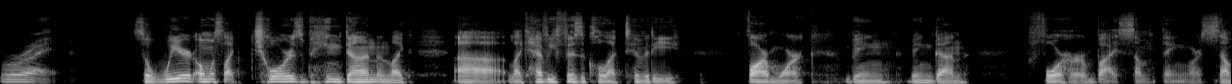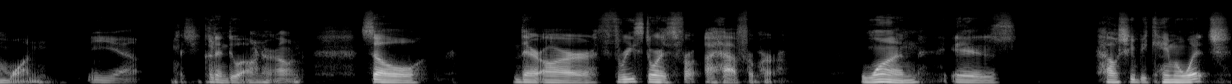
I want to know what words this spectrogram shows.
Right. so weird almost like chores being done and like uh like heavy physical activity farm work being being done for her by something or someone Yeah. she couldn't do it on her own. So there are three stories for I have from her. One is how she became a witch,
